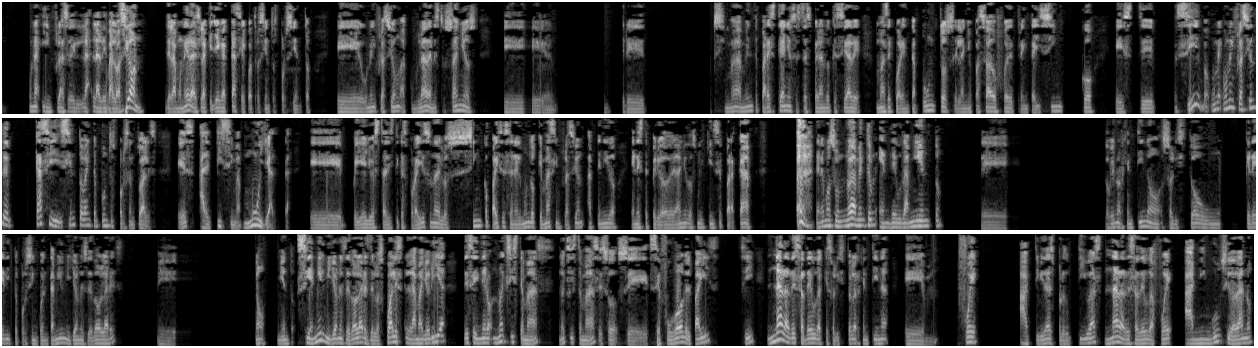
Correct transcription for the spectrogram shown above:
una inflación, la, la devaluación de la moneda es la que llega casi al 400%. Eh, una inflación acumulada en estos años eh, entre aproximadamente para este año se está esperando que sea de más de 40 puntos, el año pasado fue de 35, este, Sí, una, una inflación de casi 120 puntos porcentuales. Es altísima, muy alta. eh, veía yo estadísticas por ahí, es uno de los cinco países en el mundo que más inflación ha tenido en este periodo del año 2015 para acá. Tenemos un, nuevamente un endeudamiento de el gobierno argentino solicitó un crédito por 50 mil millones de dólares. Eh, no, miento, 100 mil millones de dólares, de los cuales la mayoría de ese dinero no existe más, no existe más, eso se, se fugó del país, ¿sí? Nada de esa deuda que solicitó la Argentina eh, fue a actividades productivas, nada de esa deuda fue a ningún ciudadano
